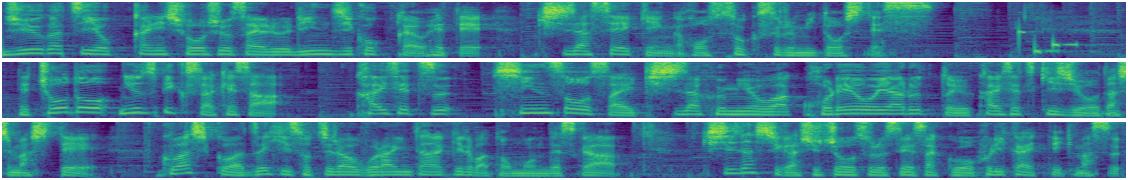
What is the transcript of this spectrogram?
10月4日に召集される臨時国会を経て岸田政権が発足する見通しです。でちょうどニュースピックスは今朝解説新総裁岸田文雄はこれをやるという解説記事を出しまして詳しくはぜひそちらをご覧いただければと思うんですが岸田氏が主張する政策を振り返っていきます。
